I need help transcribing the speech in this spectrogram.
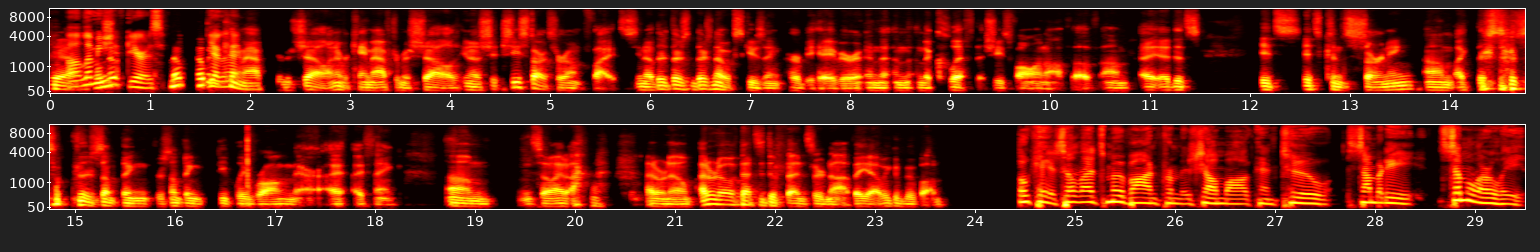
Yeah. Uh, let me well, shift no, gears. No, nobody yeah, came ahead. after Michelle. I never came after Michelle. You know, she, she starts her own fights. You know, there, there's there's no excusing her behavior and the and, and the cliff that she's fallen off of. Um, it, it's it's it's concerning. Um, like there's there's, there's something there's something deeply wrong there. I, I think. Um, and so I I don't know. I don't know if that's a defense or not. But yeah, we could move on. Okay, so let's move on from Michelle Malkin to somebody similarly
